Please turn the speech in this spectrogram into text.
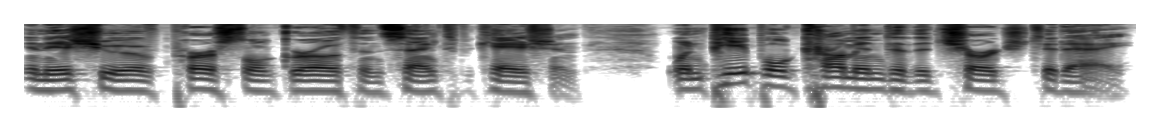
an issue of personal growth and sanctification. When people come into the church today,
